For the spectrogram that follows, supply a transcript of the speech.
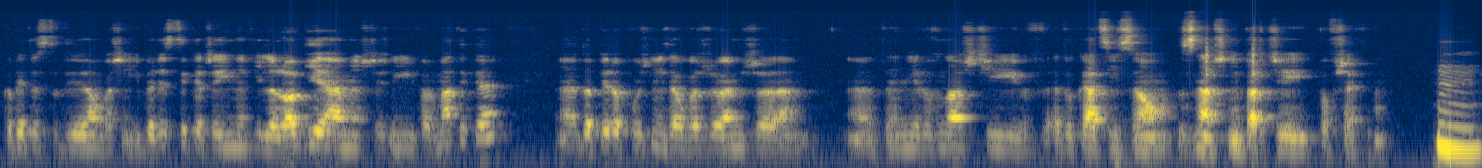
kobiety studiują właśnie iberystykę czy inne filologie, a mężczyźni informatykę. E, dopiero później zauważyłem, że e, te nierówności w edukacji są znacznie bardziej powszechne. Hmm.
